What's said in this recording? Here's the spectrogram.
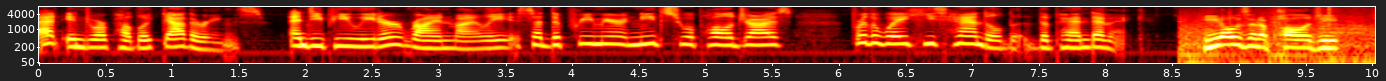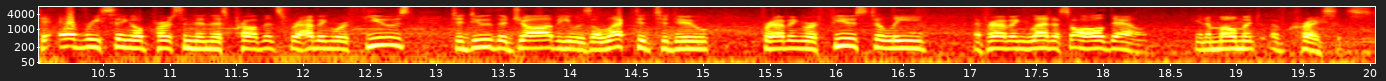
at indoor public gatherings. NDP leader Ryan Meili said the Premier needs to apologize for the way he's handled the pandemic. He owes an apology to every single person in this province for having refused to do the job he was elected to do, for having refused to lead, and for having let us all down in a moment of crisis.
